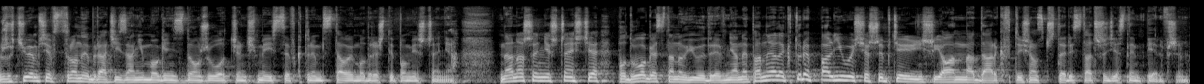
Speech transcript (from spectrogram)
Rzuciłem się w stronę braci, zanim ogień zdążył odciąć miejsce, w którym stałem od reszty pomieszczenia. Na nasze nieszczęście podłogę stanowiły drewniane panele, które paliły się szybciej niż Joanna Dark w 1431.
